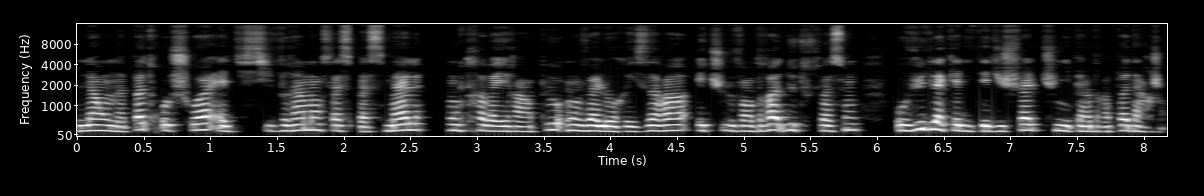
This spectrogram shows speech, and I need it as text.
là, on n'a pas trop le choix. Elle dit, si vraiment ça se passe mal, on le travaillera un peu, on valorisera et tu le vendras. De toute façon, au vu de la qualité du cheval, tu n'y perdras pas d'argent.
